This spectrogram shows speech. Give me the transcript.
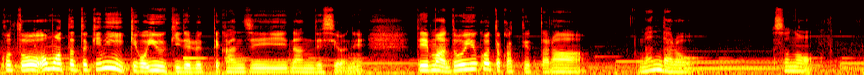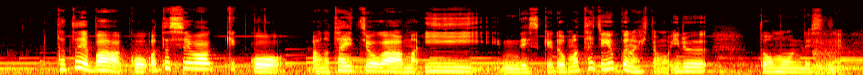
ことを思った時に結構勇気出るって感じなんですよね。でまあどういうことかって言ったらなんだろうその例えばこう私は結構あの体調がまあいいんですけど、まあ、体調良くない人もいると思うんですね。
